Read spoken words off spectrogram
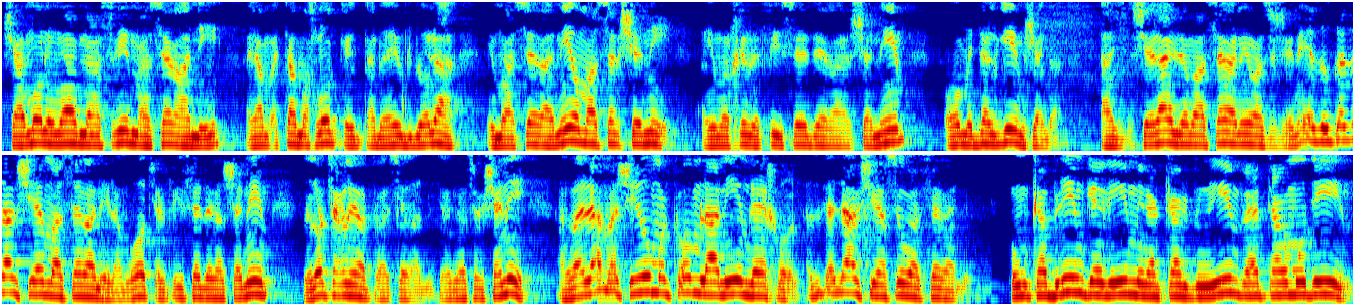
שעמון ומואב מעשרים מעשר עני, הייתה מחלוקת תנאים גדולה אם מעשר עני או מעשר שני, האם הולכים לפי סדר השנים או מדלגים שנה. אז שאלה אם זה מעשר עני או מעשר שני, אז הוא גזר שיהיה מעשר עני, למרות שלפי סדר השנים זה לא צריך להיות מעשר עני, זה מעשר שני, אבל למה שיהיו מקום לעניים לאכול? אז גזר שיעשו מעשר עני. ומקבלים גרים מן הקרדויים והתרמודיים.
